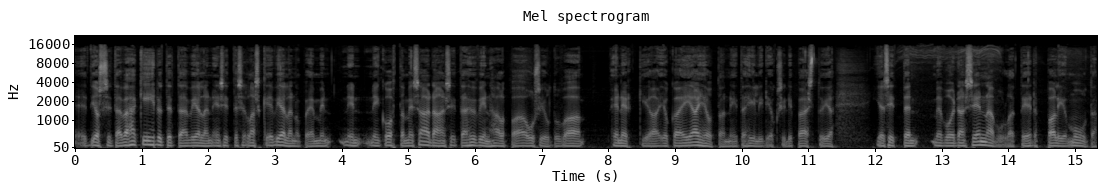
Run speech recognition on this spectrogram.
Et jos sitä vähän kiihdytetään vielä, niin sitten se laskee vielä nopeammin, niin, niin kohta me saadaan sitä hyvin halpaa uusiutuvaa energiaa, joka ei aiheuta niitä hiilidioksidipäästöjä. Ja sitten me voidaan sen avulla tehdä paljon muuta,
